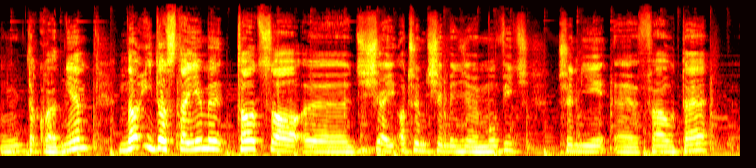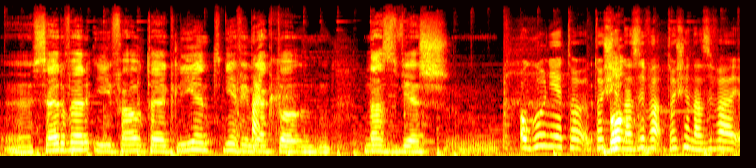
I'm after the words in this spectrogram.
Mm, Dokładnie. No i dostajemy to, co y, dzisiaj, o czym dzisiaj będziemy mówić, czyli y, VT y, serwer i VT klient. Nie wiem, Tak. jak to nazwiesz. Ogólnie to, to, się, Bo- nazywa, to się nazywa y, y,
